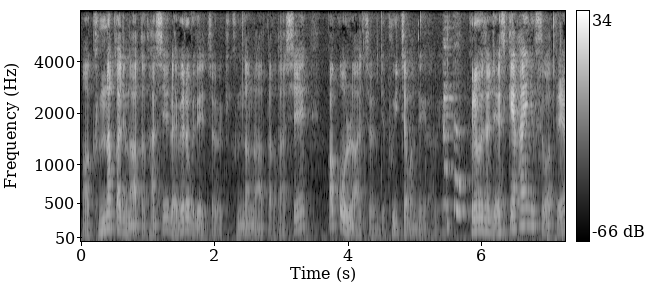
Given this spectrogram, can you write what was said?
어, 급락까지 나왔다 다시 레벨업이 됐죠. 이렇게 급락 나왔다가 다시 꺾고 올라왔죠. 이제 V자 반등이라 그래요. 그러면서 이제 SK 하이닉스가 어때요?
